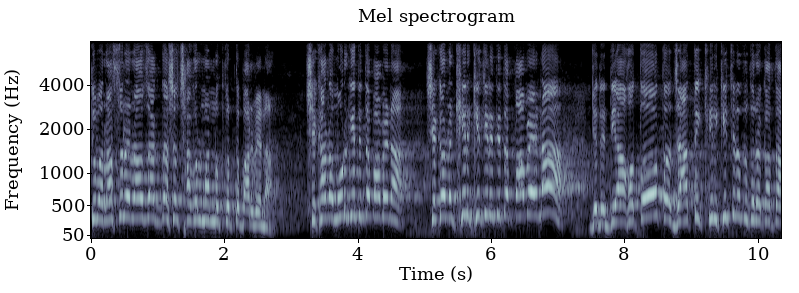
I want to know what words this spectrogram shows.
তোমার রাসুলের রাউজাক দাসে ছাগল মান্নত করতে পারবে না। সেখানে মুরগি দিতে পাবে না, সেখানে ক্ষীর খিচড়ি দিতে পাবে না। যদি দেয়া হতো, তো জাতি ক্ষীর খিচড়ি তো দূরের কথা,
